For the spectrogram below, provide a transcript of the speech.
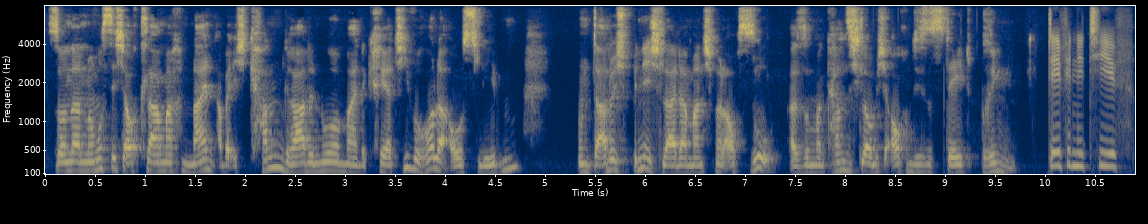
sondern man muss sich auch klar machen, nein, aber ich kann gerade nur meine kreative Rolle ausleben. Und dadurch bin ich leider manchmal auch so. Also man kann sich, glaube ich, auch in diesen State bringen. Definitiv.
